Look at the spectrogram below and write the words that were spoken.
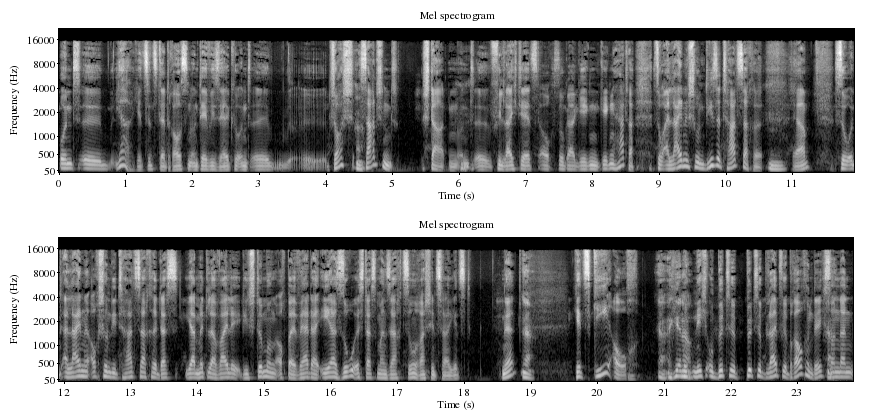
Und äh, ja, jetzt sitzt er draußen und Davy Selke und äh, äh, Josh Sargent starten und äh, vielleicht jetzt auch sogar gegen gegen Hertha. So alleine schon diese Tatsache, ja, so und alleine auch schon die Tatsache, dass ja mittlerweile die Stimmung auch bei Werder eher so ist, dass man sagt, so Rashica, jetzt, ne, Ja. jetzt geh auch Ja, genau. und nicht oh bitte bitte bleib, wir brauchen dich, sondern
